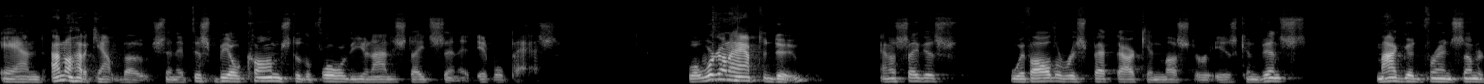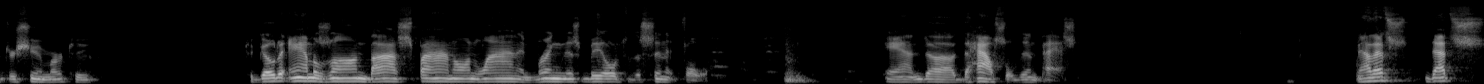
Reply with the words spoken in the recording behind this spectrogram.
And I know how to count votes, and if this bill comes to the floor of the United States Senate, it will pass. What we're going to have to do, and I say this with all the respect I can muster, is convince my good friend Senator Schumer to to go to Amazon, buy a spine online, and bring this bill to the Senate floor. And uh, the House will then pass it. Now, that's, that's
